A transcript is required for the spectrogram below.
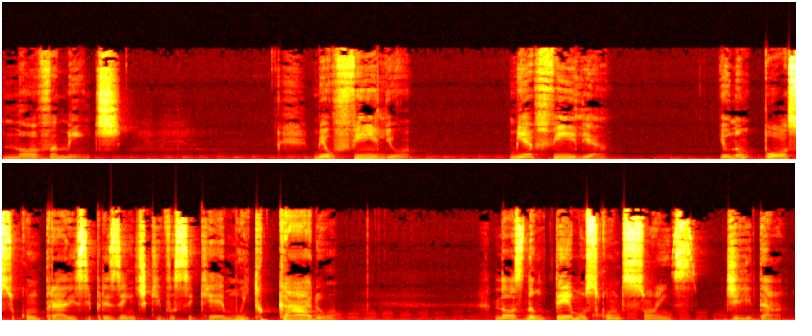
novamente. Meu filho, minha filha, eu não posso comprar esse presente que você quer, é muito caro. Nós não temos condições de lhe dar.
